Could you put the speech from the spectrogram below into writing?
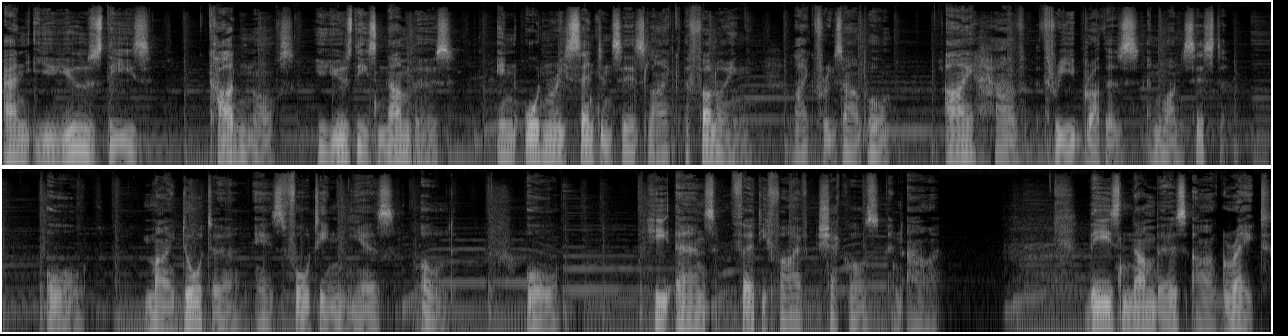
And you use these cardinals, you use these numbers in ordinary sentences like the following. Like, for example, I have three brothers and one sister. Or, my daughter is 14 years old, or he earns 35 shekels an hour. These numbers are great.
